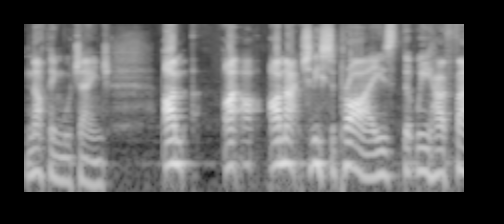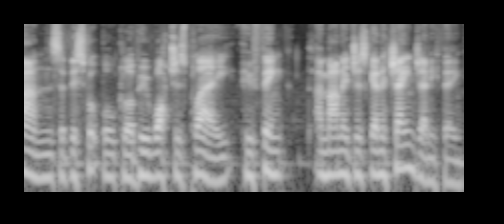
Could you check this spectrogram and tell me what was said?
Nothing will change. I'm I, I'm actually surprised that we have fans of this football club who watch us play who think a manager's going to change anything.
